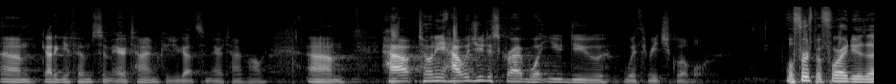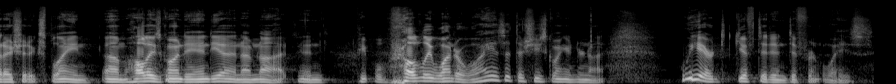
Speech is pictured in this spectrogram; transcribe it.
Um, got to give him some airtime because you got some airtime, Holly. Um, how, Tony? How would you describe what you do with Reach Global? Well, first, before I do that, I should explain. Um, Holly's going to India, and I'm not. And people probably wonder why is it that she's going and you're not? We are gifted in different ways,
